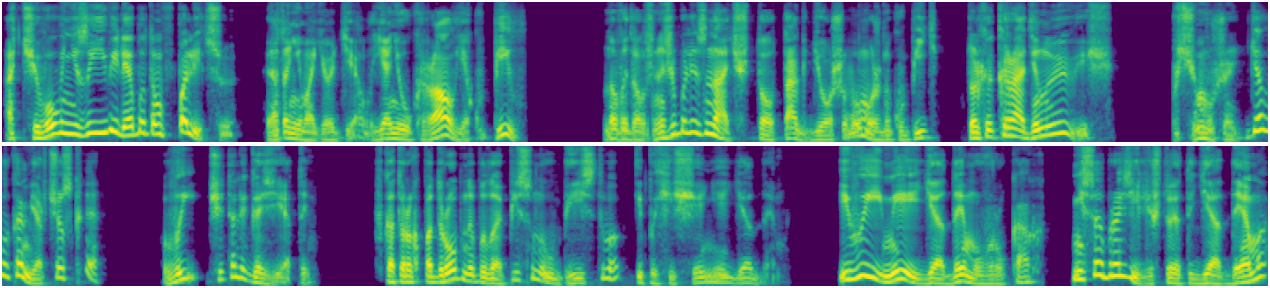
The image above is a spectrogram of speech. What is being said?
Отчего вы не заявили об этом в полицию? Это не мое дело. Я не украл, я купил. Но вы должны же были знать, что так дешево можно купить только краденую вещь. Почему же? Дело коммерческое. Вы читали газеты, в которых подробно было описано убийство и похищение диадемы. И вы, имея диадему в руках, не сообразили, что эта диадема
